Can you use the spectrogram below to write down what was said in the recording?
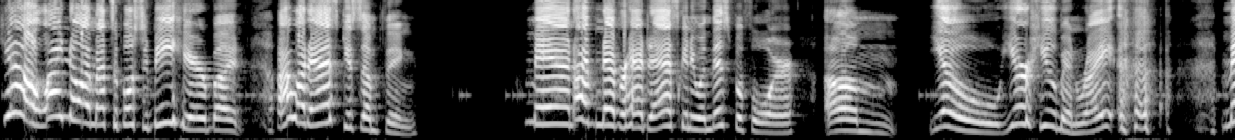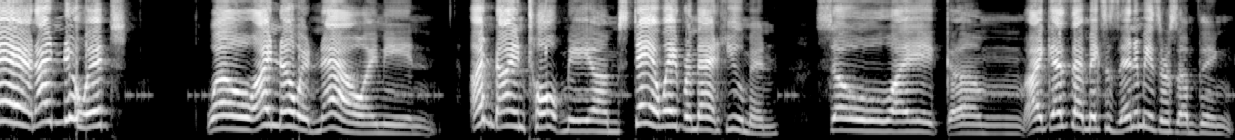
Yo, I know I'm not supposed to be here, but I want to ask you something. Man, I've never had to ask anyone this before. Um, yo, you're human, right? Man, I knew it! Well, I know it now, I mean. Undyne told me, um, stay away from that human. So, like, um, I guess that makes us enemies or something.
